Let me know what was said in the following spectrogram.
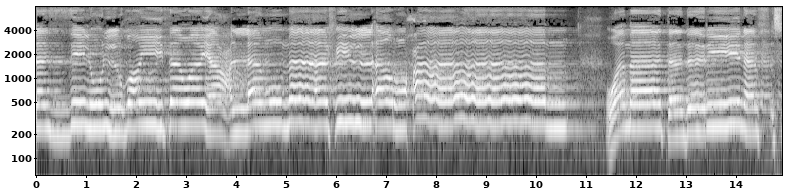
ينزل الغيث ويعلم ما في الأرحام وما تدري نفس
